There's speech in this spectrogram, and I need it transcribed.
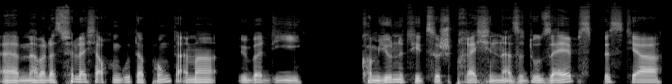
Ähm, aber das ist vielleicht auch ein guter Punkt, einmal über die Community zu sprechen. Also du selbst bist ja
